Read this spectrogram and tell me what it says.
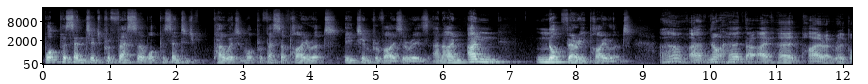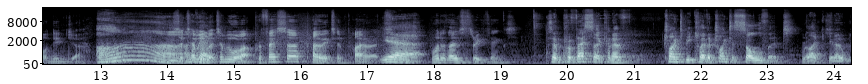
what percentage professor, what percentage poet, and what professor pirate each improviser is, and I'm I'm not very pirate. Oh, I've not heard that. I've heard pirate, robot, ninja. Ah. so tell me, about, tell me more about professor, poet, and pirate. Yeah. What are those three things? So professor kind of trying to be clever, trying to solve it. Right. Like, you know,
